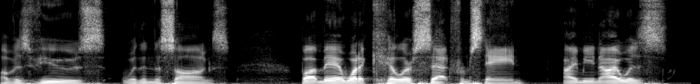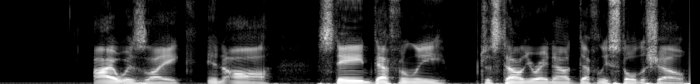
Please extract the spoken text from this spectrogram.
of his views within the songs. But man, what a killer set from Staind. I mean, I was I was like in awe. Staind definitely just telling you right now, definitely stole the show.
